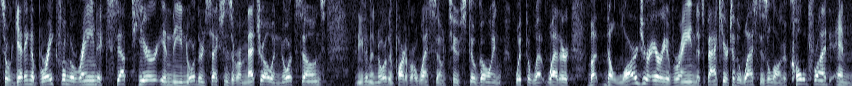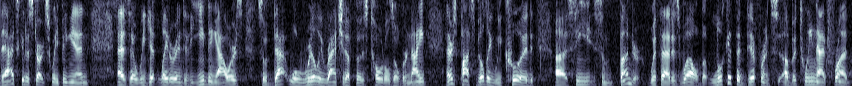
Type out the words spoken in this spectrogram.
So we're getting a break from the rain, except here in the northern sections of our metro and north zones and even the northern part of our west zone too, still going with the wet weather. But the larger area of rain that's back here to the west is along a cold front, and that's going to start sweeping in as uh, we get later into the evening hours. So that will really ratchet up those totals overnight. And there's a possibility we could uh, see some thunder with that as well. But look at the difference uh, between that front.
